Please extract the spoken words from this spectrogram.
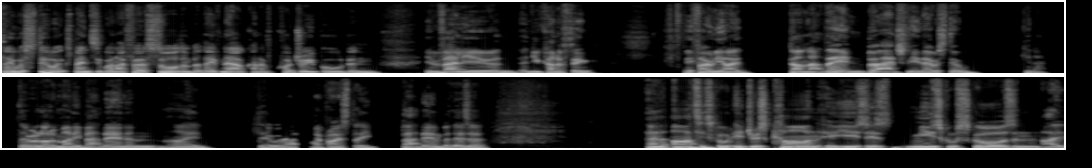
they were still expensive when I first saw them, but they've now kind of quadrupled and in value, and and you kind of think, if only I'd done that then. But actually, they were still, you know, they were a lot of money back then, and I they were at my price league back then. But there's a an artist called Idris Khan who uses musical scores, and I,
